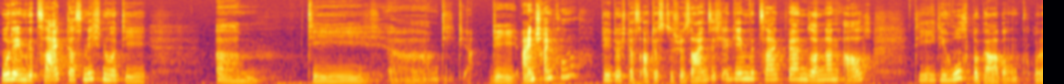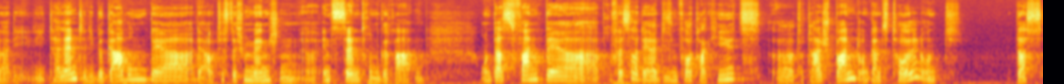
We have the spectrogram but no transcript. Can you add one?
Wurde ihm gezeigt, dass nicht nur die, ähm, die, äh, die, die, die Einschränkungen, die durch das autistische Sein sich ergeben, gezeigt werden, sondern auch die, die Hochbegabung oder die, die Talente, die Begabung der, der autistischen Menschen äh, ins Zentrum geraten. Und das fand der Professor, der diesen Vortrag hielt, äh, total spannend und ganz toll. Und das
